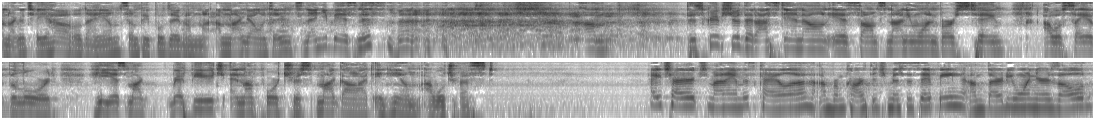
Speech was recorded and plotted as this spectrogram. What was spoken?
I'm not going to tell you how old I am. Some people do. I'm not. I'm not going to. It's none of your business. um, the scripture that I stand on is Psalms 91, verse 2. I will say of the Lord, He is my refuge and my fortress, my God. In Him I will trust. Hey, church, my name is Kayla. I'm from Carthage, Mississippi. I'm 31 years old,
